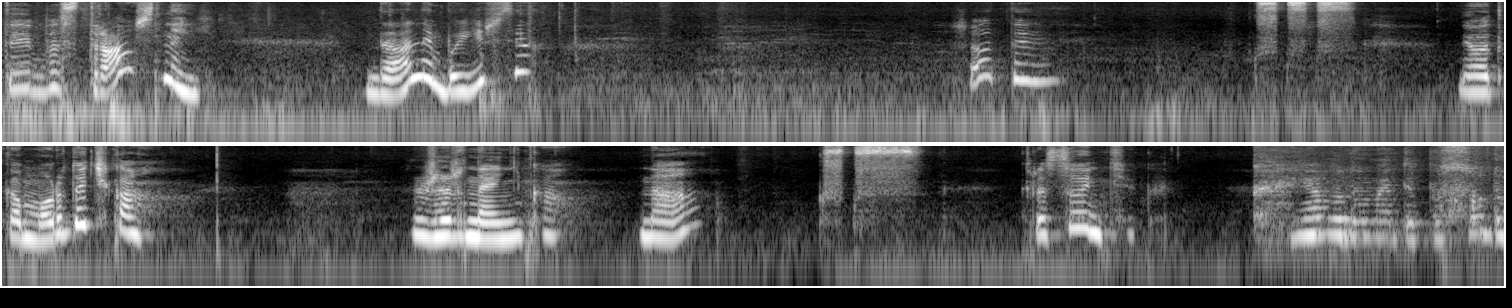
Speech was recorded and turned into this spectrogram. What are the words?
ти безстрашний? Да, не боїшся? Що ти? Кс-кс-кс. У нього така мордочка. Жирненька. Да? Кс-кс. Красунчик. Я буду мити посуду.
